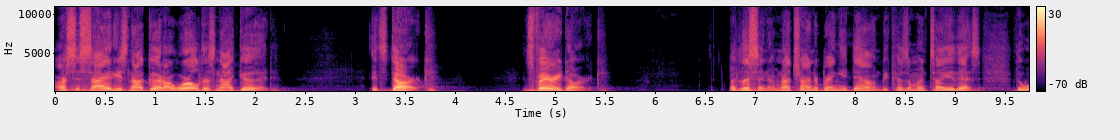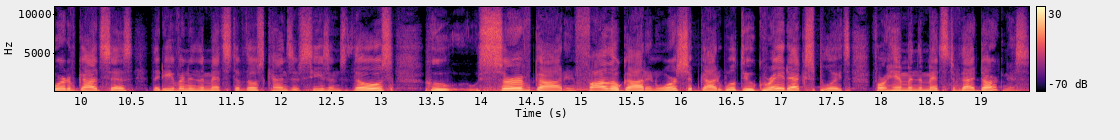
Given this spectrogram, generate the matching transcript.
Our society is not good. Our world is not good. It's dark. It's very dark. But listen, I'm not trying to bring you down because I'm going to tell you this. The Word of God says that even in the midst of those kinds of seasons, those who serve God and follow God and worship God will do great exploits for Him in the midst of that darkness.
